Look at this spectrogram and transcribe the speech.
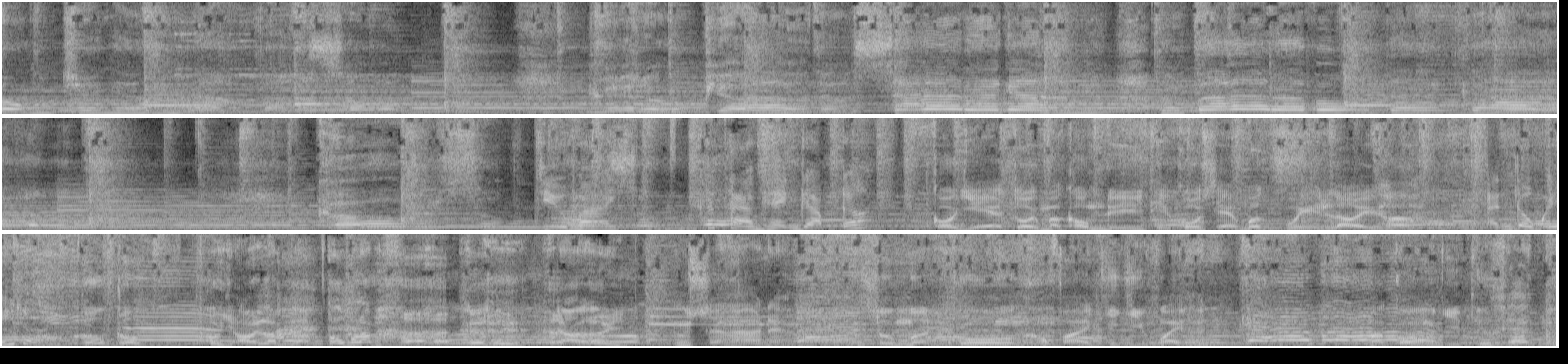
통증은 남아서 괴롭혀도 살아가며 널 바라보다가 거울 속 Chiều mai khách hàng hẹn gặp đó Có vẻ tôi mà không đi thì cô sẽ mất quyền lợi ha Ảnh đồng ý rồi Tốt rồi, cô giỏi lắm làm tốt lắm Trời ơi Sa nè, tôi mến cô không phải chỉ vì ngoại hình Mà còn vì thứ khác nữa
